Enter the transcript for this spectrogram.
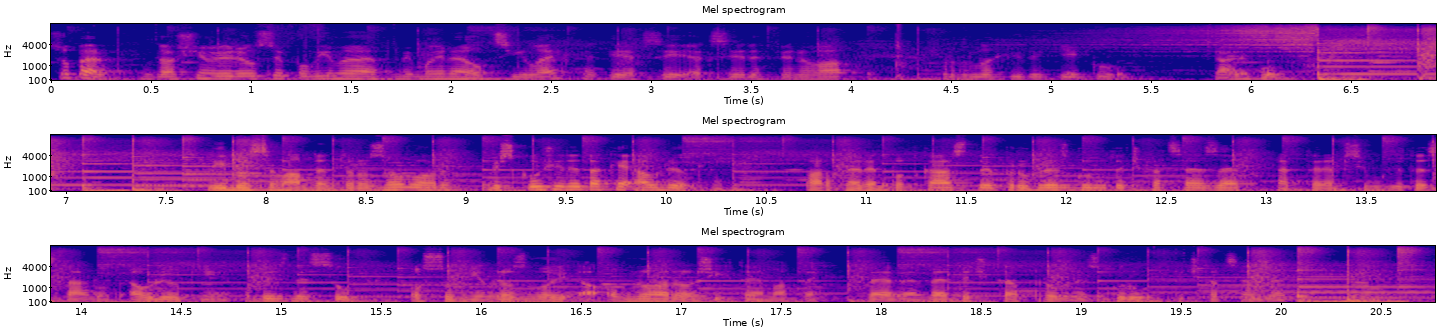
Super, v dalším videu si povíme mimo jiné o cílech, jak, jak, si, jak si je definovat. Pro tohle chvíli děkuji. Já děkuji. Líbil se vám tento rozhovor? Vyzkoušejte také audioknihy. Partnerem podcastu je progressguru.cz, na kterém si můžete stáhnout audioknihy o biznesu, osobním rozvoji a o mnoha dalších tématech. www.progressguru.cz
